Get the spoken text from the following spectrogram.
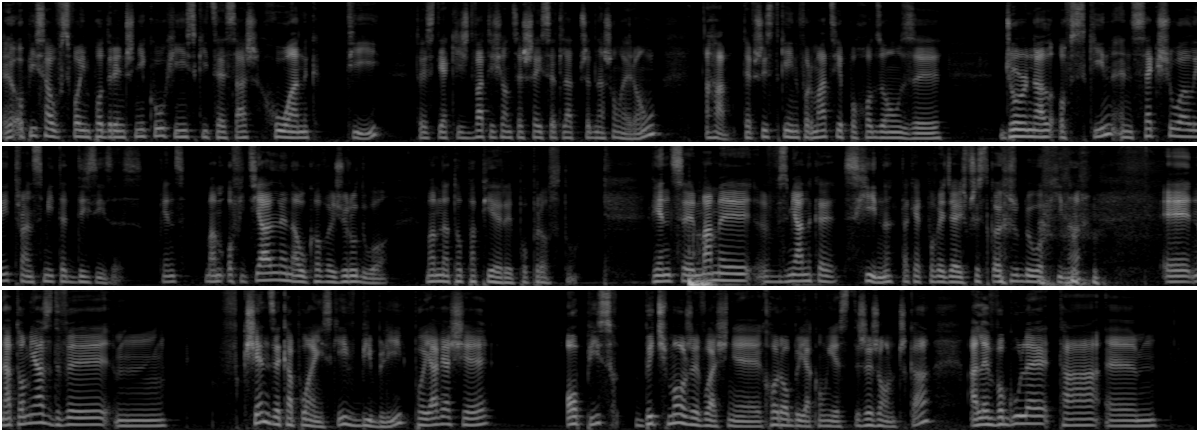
e, opisał w swoim podręczniku chiński cesarz Huang Ti. To jest jakieś 2600 lat przed naszą erą. Aha, te wszystkie informacje pochodzą z Journal of Skin and Sexually Transmitted Diseases. Więc mam oficjalne naukowe źródło. Mam na to papiery po prostu. Więc y, mamy wzmiankę z Chin, tak jak powiedziałeś, wszystko już było w Chinach. Y, natomiast w, mm, w księdze kapłańskiej, w Biblii, pojawia się opis być może właśnie choroby, jaką jest rzeżączka, ale w ogóle ta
